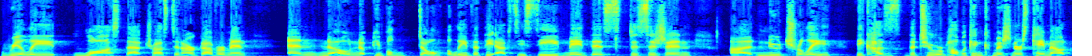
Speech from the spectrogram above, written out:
really lost that trust in our government. And no, no people don't believe that the FCC made this decision uh, neutrally because the two Republican commissioners came out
